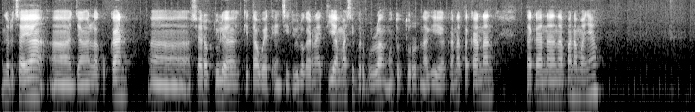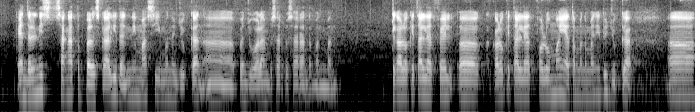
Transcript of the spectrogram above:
menurut saya uh, jangan lakukan uh, serok dulu ya kita wait and see dulu karena dia masih berpeluang untuk turun lagi ya. Karena tekanan tekanan apa namanya? Candle ini sangat tebal sekali dan ini masih menunjukkan uh, penjualan besar-besaran teman-teman. Kalau kita lihat uh, kalau kita lihat volume ya teman-teman itu juga uh,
